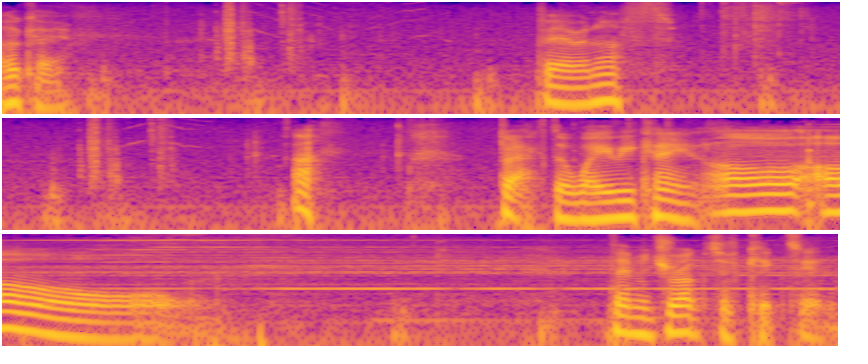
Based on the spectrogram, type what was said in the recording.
Okay. Fair enough. Ah, back the way we came. Oh, oh. Them drugs have kicked in.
